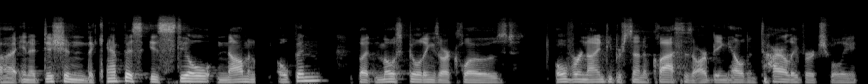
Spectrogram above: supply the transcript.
Uh, in addition, the campus is still nominally open, but most buildings are closed. Over 90% of classes are being held entirely virtually.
